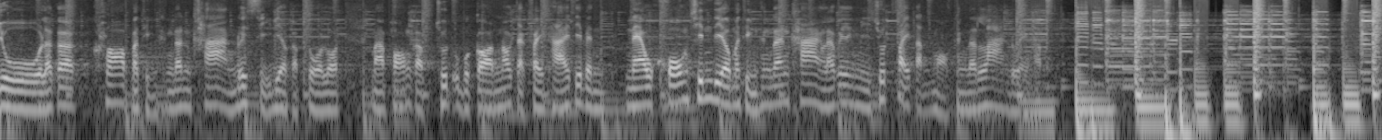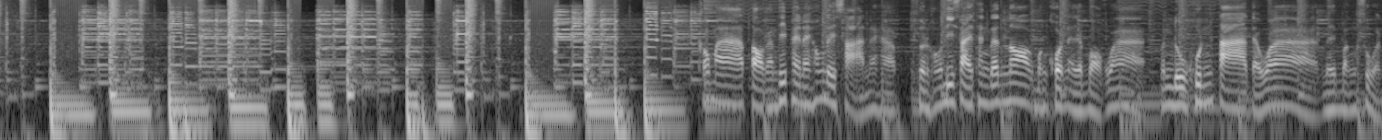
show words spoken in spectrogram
ยูแล้วก็ครอบมาถึงทางด้านข้าง ด้วยสีเดียวกับตัวรถ มาพร้อมกับชุดอุปกรณ์นอกจากไฟท้ายที่เป็นแนวโค้งชิ้นเดียวมาถึงทางด้านข้าง แล้วก็ยังมีชุดไฟตัดหมอกทางด้านล่างด้วยครับ มาต่อกันที่ภายในห้องโดยสารนะครับ ส่วนของดีไซน์ทางด้านนอก บางคนอาจจะบอกว่ามันดูคุ้นตาแต่ว่าในบางส่วน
